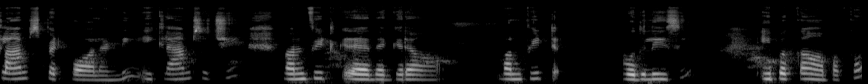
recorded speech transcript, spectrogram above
క్లాంప్స్ పెట్టుకోవాలండి. ఈ క్లాంప్స్ వచ్చి వన్ ఫీట్ దగ్గర వన్ ఫీట్ వదిలేసి ఈ పక్క ఆ పక్క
